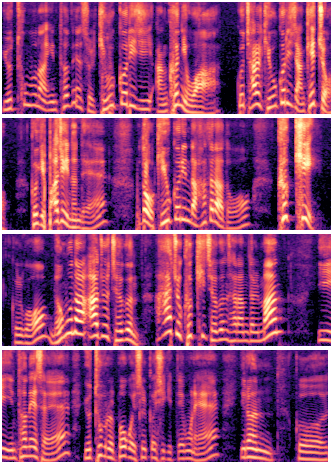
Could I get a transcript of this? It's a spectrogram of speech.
유튜브나 인터넷을 기웃거리지 않거니와 그 잘 기웃거리지 않겠죠. 거기에 빠져 있는데 또 기웃거린다 하더라도 극히 그리고 너무나 아주 적은 아주 극히 적은 사람들만 이 인터넷에 유튜브를 보고 있을 것이기 때문에 이런 그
